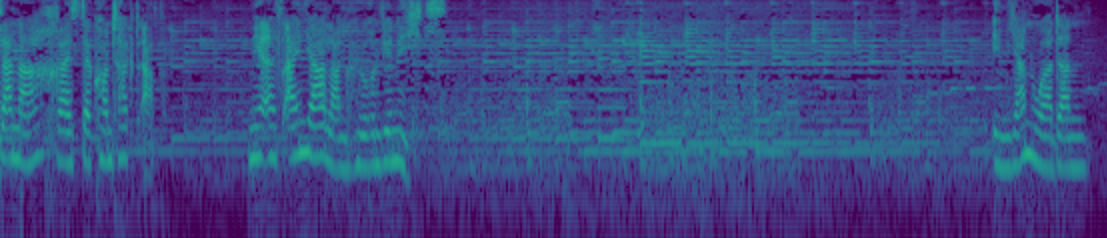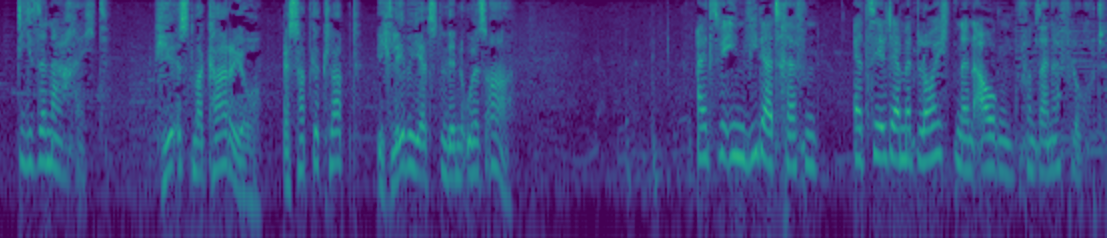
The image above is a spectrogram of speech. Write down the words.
Danach reißt der Kontakt ab. Mehr als ein Jahr lang hören wir nichts. Im Januar dann diese Nachricht. Hier ist Macario. Es hat geklappt. Ich lebe jetzt in den USA. Als wir ihn wieder treffen, erzählt er mit leuchtenden Augen von seiner Flucht.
